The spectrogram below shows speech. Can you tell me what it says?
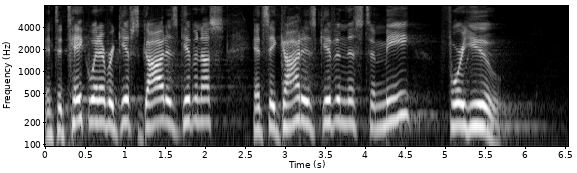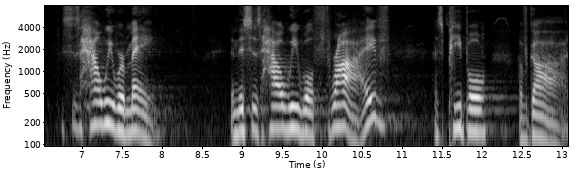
And to take whatever gifts God has given us and say, God has given this to me for you. This is how we were made. And this is how we will thrive as people of God.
